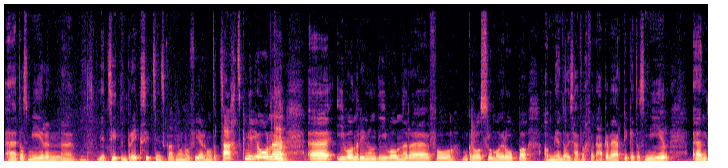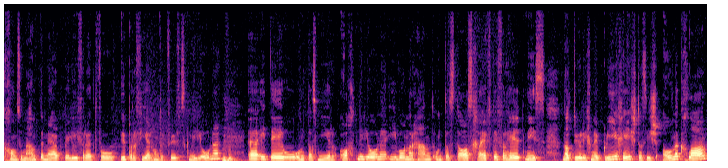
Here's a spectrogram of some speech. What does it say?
äh, dass wir ein, äh, jetzt seit dem Brexit sind es glaube nur noch 460 Millionen genau. äh, Einwohnerinnen und Einwohner vom Grossraum Europa. Aber wir müssen uns einfach vergegenwärtigen, dass wir einen Konsumentenmarkt beliefert von über 450 Millionen mhm. äh, in der EU und dass wir 8 Millionen Einwohner haben und dass das Kräfteverhältnis natürlich nicht gleich ist, das ist allen klar.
